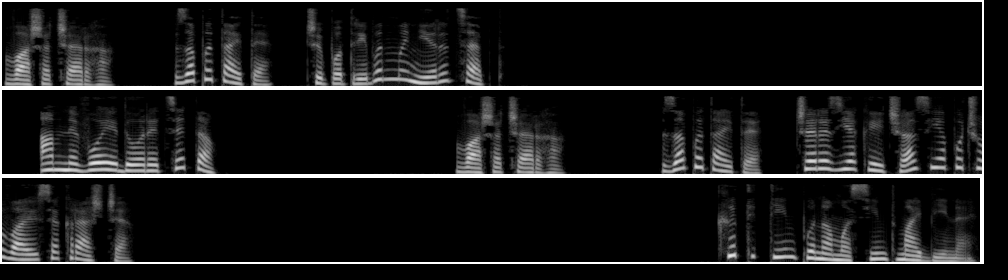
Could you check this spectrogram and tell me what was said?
Ваша черга. Запитайте, чи потрібен мені рецепт? Am nevoie de o rețetă? Ваша черга. Запитайте, через який час я почуваюся краще. Cât timp până mă simt mai bine?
